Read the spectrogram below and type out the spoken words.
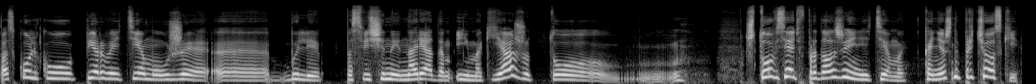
Поскольку первые темы уже э, были посвящены нарядам и макияжу, то что взять в продолжение темы? Конечно, прически.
